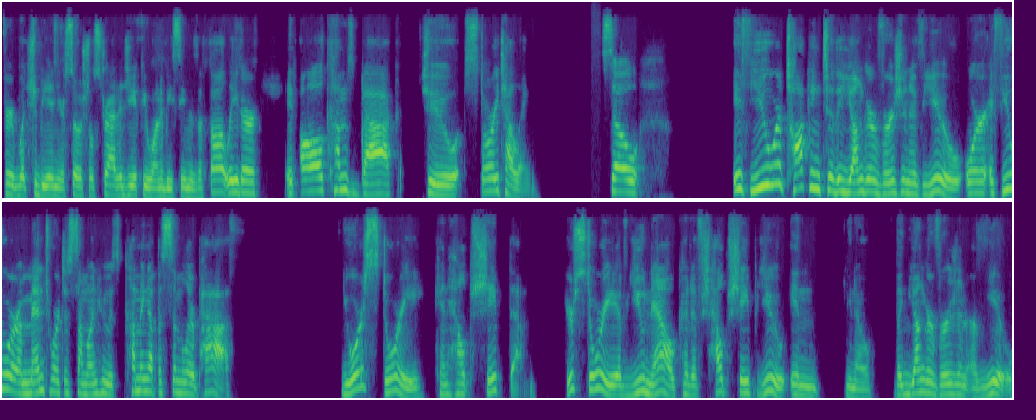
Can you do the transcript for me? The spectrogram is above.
for what should be in your social strategy if you want to be seen as a thought leader. It all comes back to storytelling. So, if you were talking to the younger version of you, or if you were a mentor to someone who is coming up a similar path, your story can help shape them. Your story of you now could have helped shape you in you know the younger version of you.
